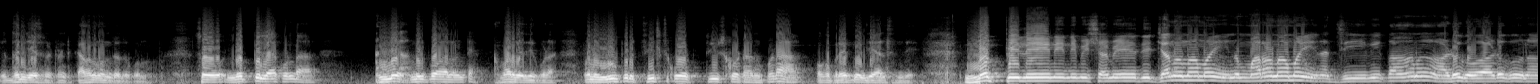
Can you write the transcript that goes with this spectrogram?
యుద్ధం చేసినటువంటి కథలు మనం చదువుకున్నాం. సో నొప్పి లేకుండా అన్నీ అమిరిపోవాలంటే అమరగది కూడా. మనం ఊపిరి తీర్చుకో తీసుకోవటానికి కూడా ఒక ప్రయత్నం చేయాల్సిందే. నొప్పి లేని నిమిషమేది జననమైన మరణమైన జీవితాన అడుగు అడుగునా.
